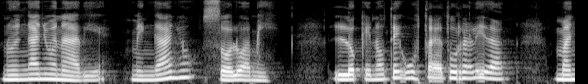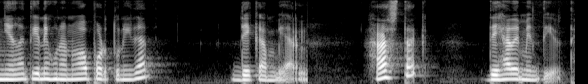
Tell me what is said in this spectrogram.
no engaño a nadie, me engaño solo a mí. Lo que no te gusta de tu realidad, mañana tienes una nueva oportunidad de cambiarlo. Hashtag deja de mentirte.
